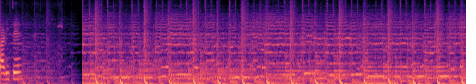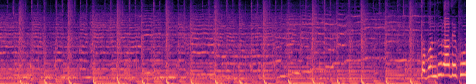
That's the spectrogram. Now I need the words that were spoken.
বাড়িতে। তো বন্ধুরা, দেখুন,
